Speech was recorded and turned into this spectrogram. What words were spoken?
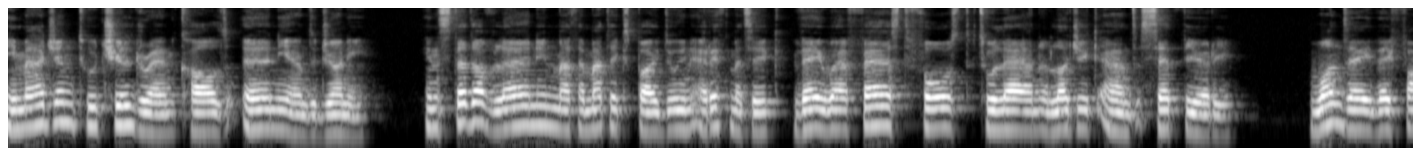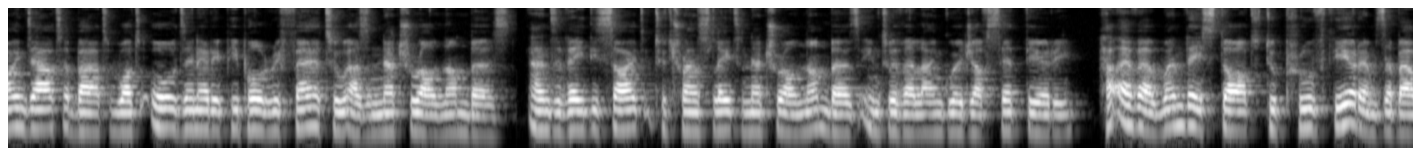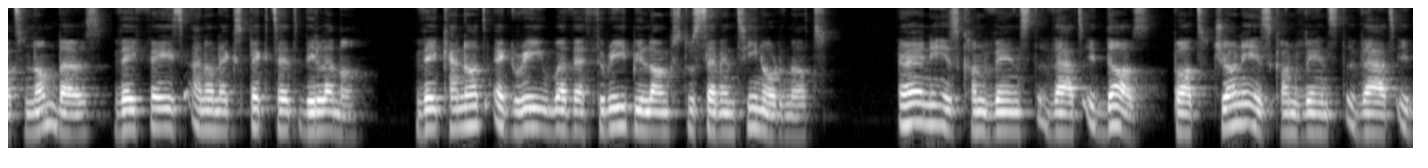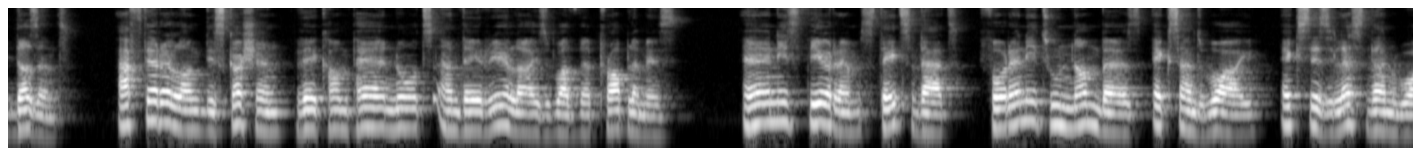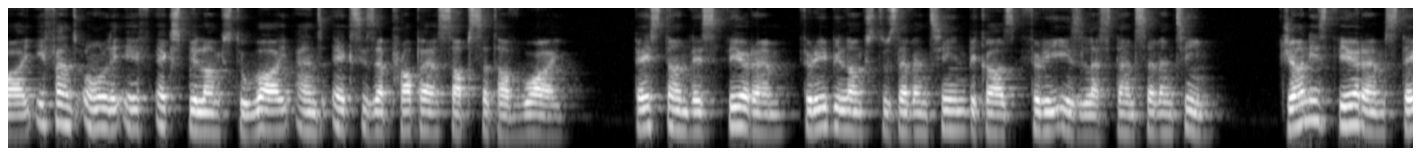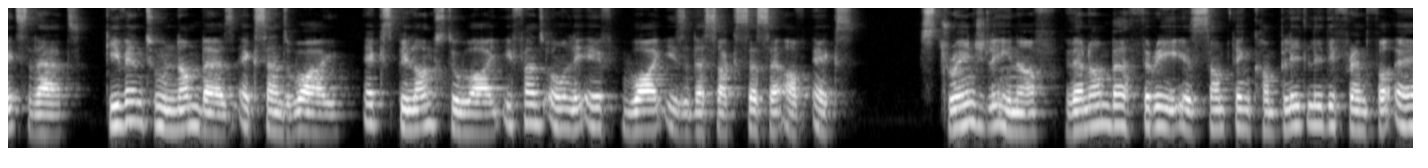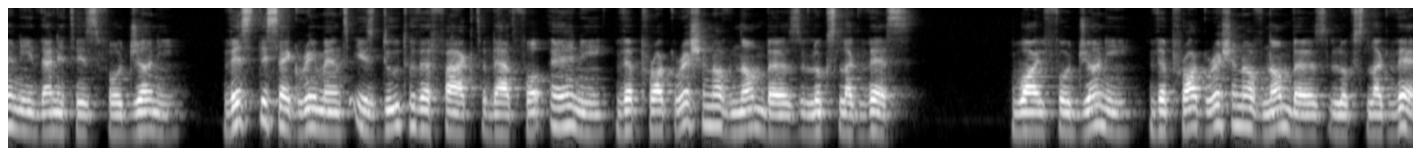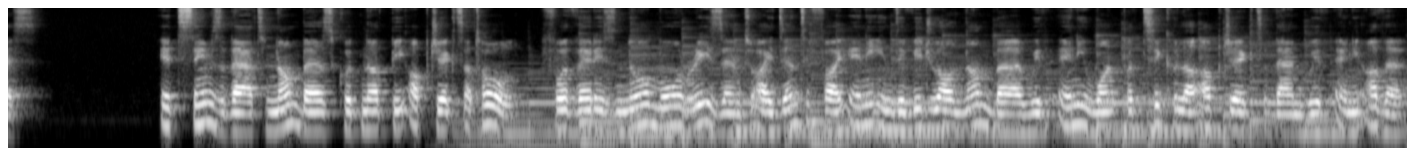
Imagine two children called Ernie and Johnny. Instead of learning mathematics by doing arithmetic, they were first forced to learn logic and set theory. One day they find out about what ordinary people refer to as natural numbers, and they decide to translate natural numbers into the language of set theory. However, when they start to prove theorems about numbers, they face an unexpected dilemma. They cannot agree whether 3 belongs to 17 or not. Ernie is convinced that it does, but Johnny is convinced that it doesn't. After a long discussion, they compare notes and they realize what the problem is. Ernie's theorem states that for any two numbers x and y, x is less than y if and only if x belongs to y and x is a proper subset of y. Based on this theorem, 3 belongs to 17 because 3 is less than 17. Johnny's theorem states that, given two numbers x and y, x belongs to y if and only if y is the successor of x. Strangely enough, the number 3 is something completely different for Ernie than it is for Johnny. This disagreement is due to the fact that for Ernie, the progression of numbers looks like this, while for Johnny, the progression of numbers looks like this. It seems that numbers could not be objects at all, for there is no more reason to identify any individual number with any one particular object than with any other.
